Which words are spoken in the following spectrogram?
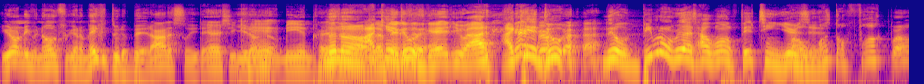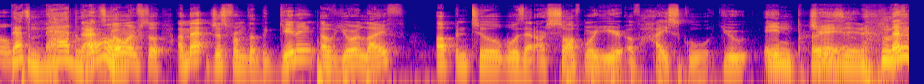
You don't even know if you're gonna make it through the bid. Honestly, there she you can't be in prison. no, no, bro. I Them can't do it. Getting you out. I can't do it. No, people don't realize how long fifteen years Bro, is. what the fuck, bro? That's mad That's long. going so. I'm at just from the beginning of your life up until what was that our sophomore year of high school. You In in, prison. jail. That-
